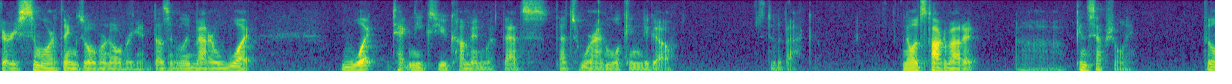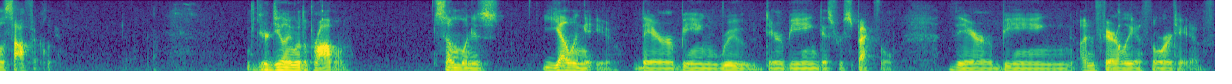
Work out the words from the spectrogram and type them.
very similar things over and over again. It doesn't really matter what what techniques you come in with. That's that's where I'm looking to go. Just to the back. Now let's talk about it uh, conceptually, philosophically. You're dealing with a problem. Someone is yelling at you. They're being rude. They're being disrespectful. They're being unfairly authoritative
